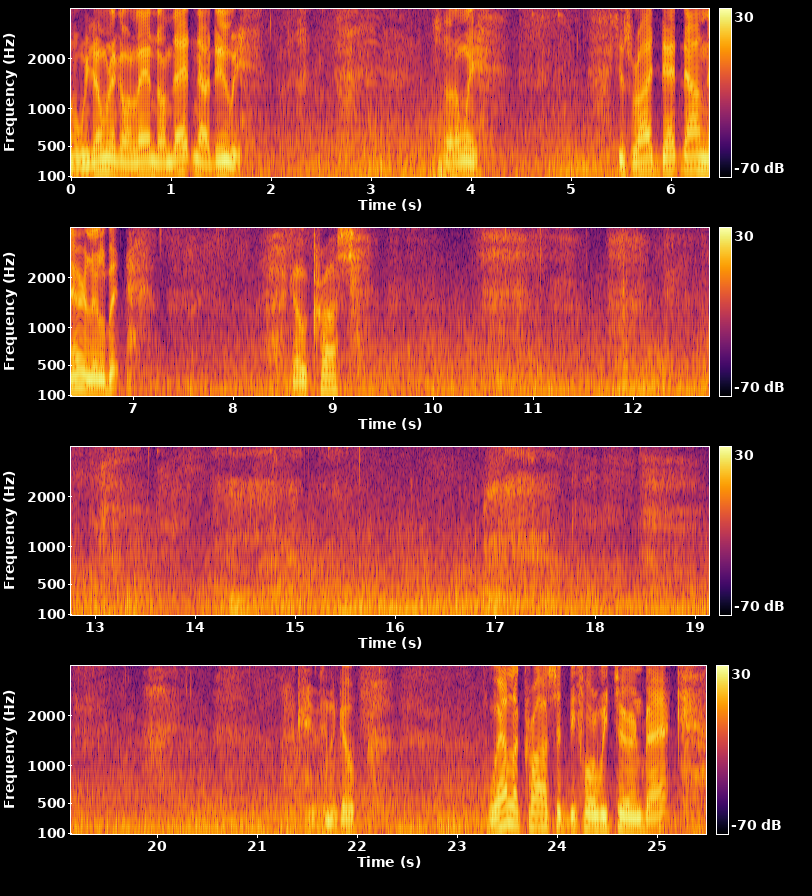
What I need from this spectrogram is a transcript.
Well, we don't want to go land on that now, do we? So don't we just ride that down there a little bit? Go across. Okay, we're gonna go well across it before we turn back.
